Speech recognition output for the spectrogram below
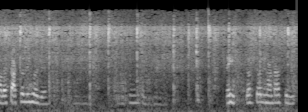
মাথা চারচল্লিশ হয়েছে এই দশ চল্লিশ নটা আটচল্লিশ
